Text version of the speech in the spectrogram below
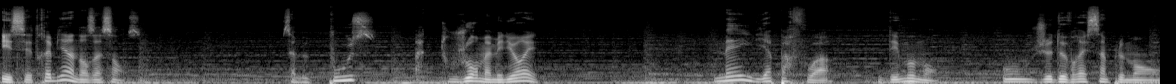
Et c'est très bien dans un sens. Ça me pousse à toujours m'améliorer. Mais il y a parfois des moments où je devrais simplement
